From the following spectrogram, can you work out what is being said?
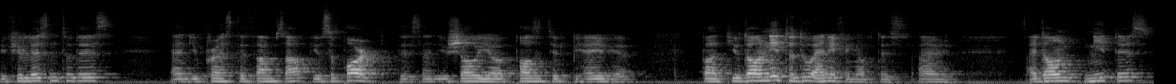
If you listen to this, and you press the thumbs up, you support this and you show your positive behavior. But you don't need to do anything of this. I, I don't need this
